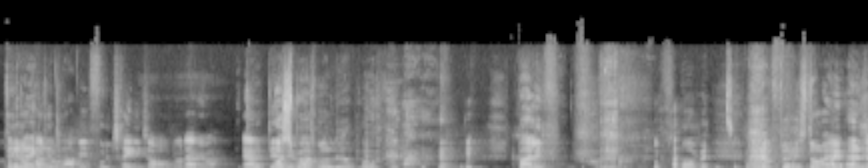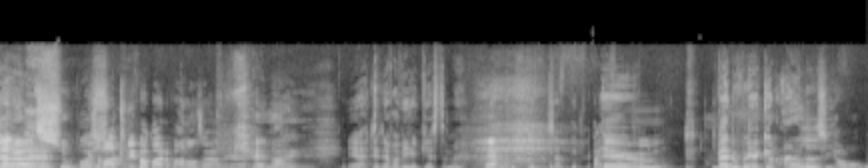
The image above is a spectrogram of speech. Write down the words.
Og, Det er nu, og nu har vi et fuldt træningsår. Det var der, vi var. det Ja. var der, og spørgsmålet lyder på. Bare lige for at vende tilbage. Det var en fed historie. Altså, Prøv at høre. Super. Så meget kliparbejde for andre, så er det ja. Kanon. Ja, det er derfor, vi ikke har gæster med. ja. Så. Ej, er det Øhm. Hvad du vil have gjort anderledes i år.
